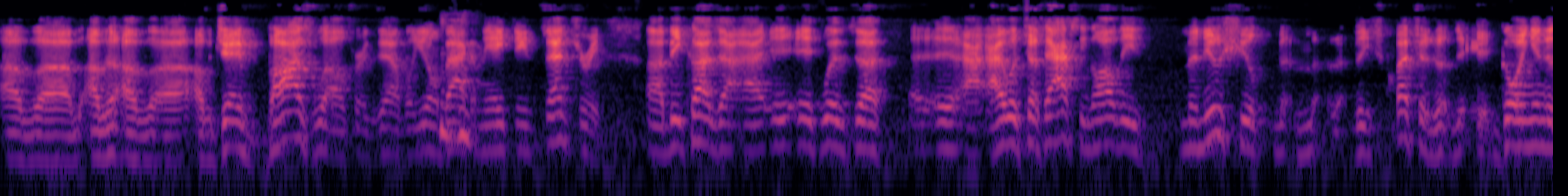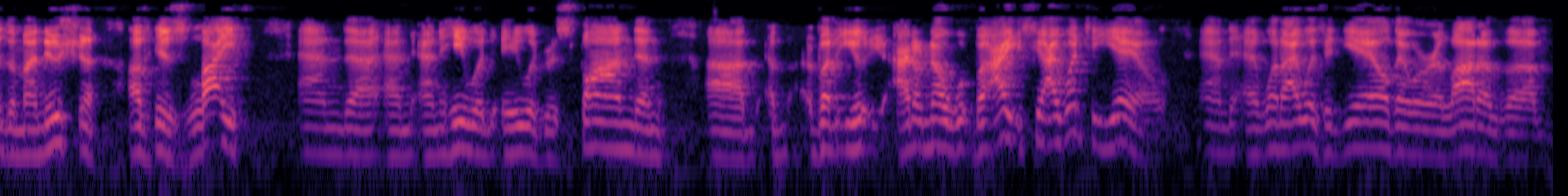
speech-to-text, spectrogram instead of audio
of, uh, of, of, uh, of, James Boswell, for example, you know, back in the 18th century, because I, it, it was I was just asking all these minutiae, these questions going into the minutia of his life, and uh, and and he would he would respond and uh, but you, I don't know but I see I went to Yale and, and when I was at Yale, there were a lot of um,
